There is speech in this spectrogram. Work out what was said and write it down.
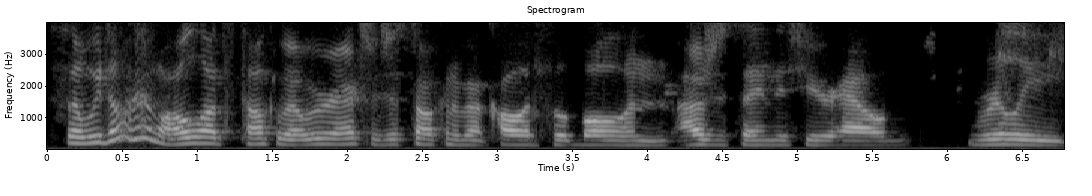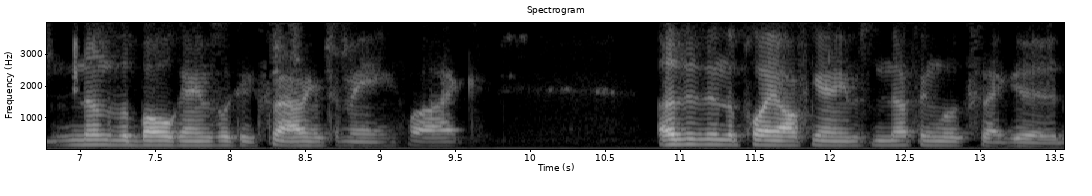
so we don't have a whole lot to talk about. We were actually just talking about college football, and I was just saying this year how really none of the bowl games look exciting to me. Like, other than the playoff games, nothing looks that good.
